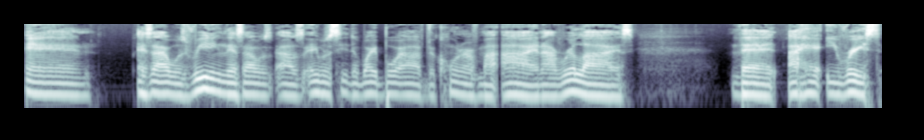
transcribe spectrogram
And as I was reading this, I was I was able to see the whiteboard out of the corner of my eye, and I realized that I had erased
